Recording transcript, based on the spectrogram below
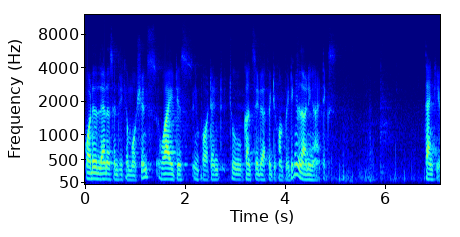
what is learner centric emotions, why it is important to consider affective computing in learning analytics. Thank you.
